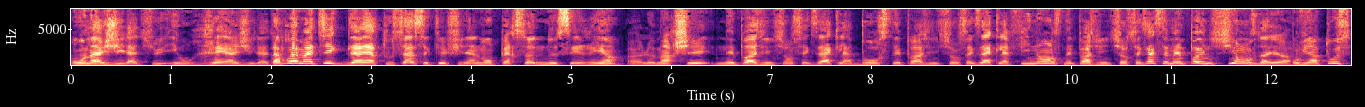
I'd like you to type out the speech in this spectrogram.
on agit là-dessus et on réagit là-dessus. La problématique derrière tout ça, c'est que finalement personne ne sait rien. Euh, le marché n'est pas une science exacte, la bourse n'est pas une science exacte, la finance n'est pas une science exacte, c'est même pas une science d'ailleurs. On vient tous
